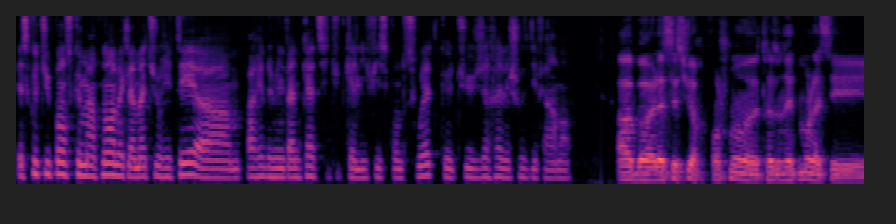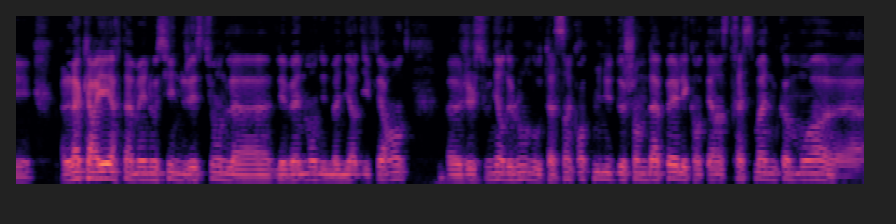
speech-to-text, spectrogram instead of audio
Est-ce que tu penses que maintenant, avec la maturité à Paris 2024, si tu te qualifies ce qu'on te souhaite, que tu gérerais les choses différemment? Ah bah là c'est sûr, franchement euh, très honnêtement là c'est la carrière t'amène aussi une gestion de l'événement d'une manière différente. Euh, j'ai le souvenir de Londres où tu as 50 minutes de chambre d'appel et quand tu es un stressman comme moi euh,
